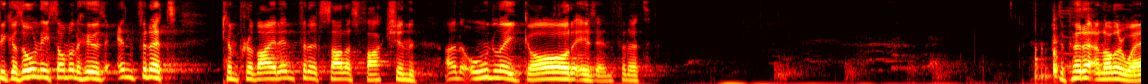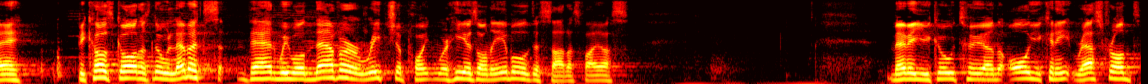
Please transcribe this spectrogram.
Because only someone who is infinite can provide infinite satisfaction, and only God is infinite. To put it another way, because God has no limits, then we will never reach a point where He is unable to satisfy us. Maybe you go to an all you can eat restaurant,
